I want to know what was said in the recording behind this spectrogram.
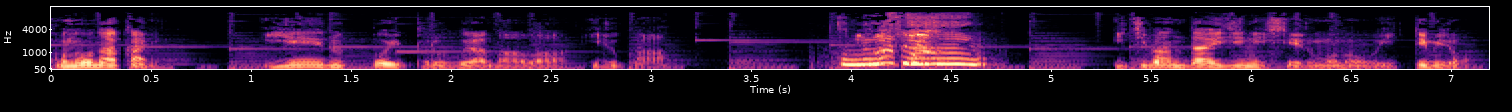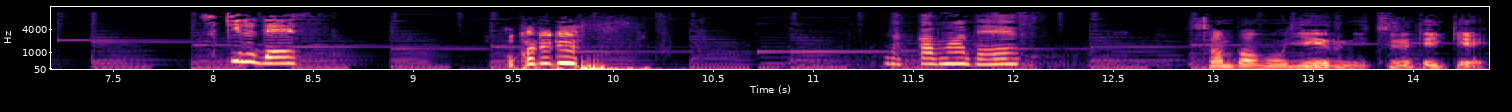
この中に、イエールっぽいプログラマーはいるか？木村さん、一番大事にしているものを言ってみろ。スキルでお金ですす。仲間です。!3 番をイエールに連れて行け。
